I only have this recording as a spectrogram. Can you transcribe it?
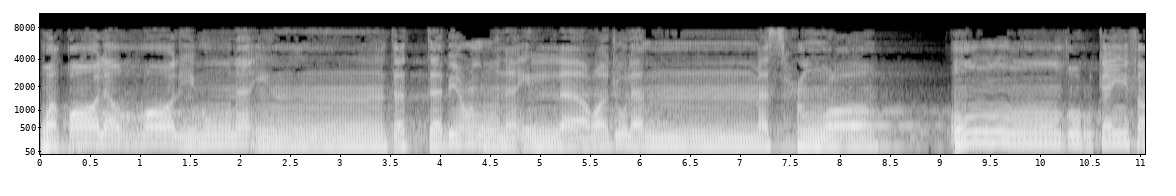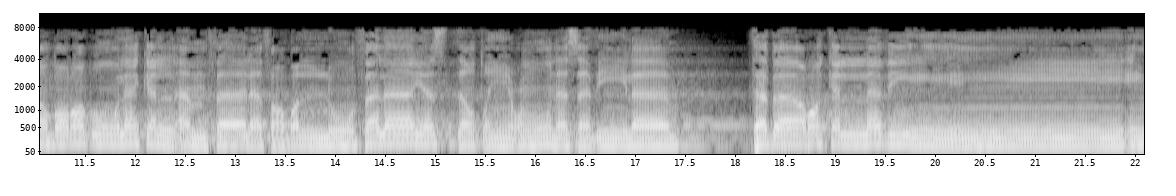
وقال الظالمون إن تتبعون إلا رجلا مسحورا. انظر كيف ضربوا لك الأمثال فضلوا فلا يستطيعون سبيلا. تبارك الذي إن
